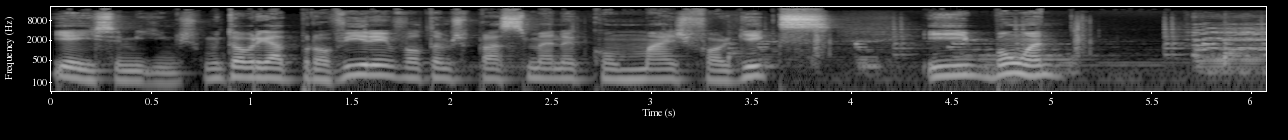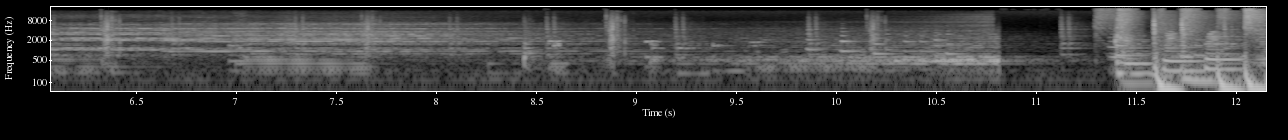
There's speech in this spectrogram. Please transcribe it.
E é isso, amiguinhos. Muito obrigado por ouvirem. Voltamos para a semana com mais 4Geeks e bom ano! Thank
